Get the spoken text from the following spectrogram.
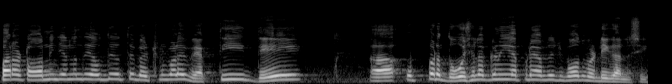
ਪਰ ਅਟਾਰਨੀ ਜਨਰਲ ਦੇ ਅਹੁਦੇ ਉੱਤੇ ਬੈਠਣ ਵਾਲੇ ਵਿਅਕਤੀ ਦੇ ਉੱਪਰ ਦੋਸ਼ ਲੱਗਣੇ ਆਪਣੇ ਆਪ ਦੇ ਵਿੱਚ ਬਹੁਤ ਵੱਡੀ ਗੱਲ ਸੀ।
